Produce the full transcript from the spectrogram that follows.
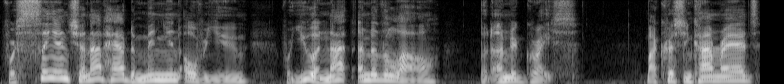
For sin shall not have dominion over you, for you are not under the law, but under grace. My Christian comrades,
